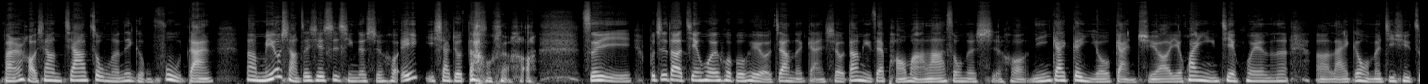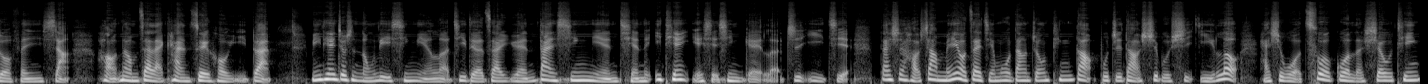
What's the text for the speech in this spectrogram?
反而好像加重了那种负担。那没有想这些事情的时候，哎，一下就到了哈。所以不知道建辉会不会有这样的感受？当你在跑马拉松的时候，你应该更有感觉哦。欢迎建辉呢，呃，来跟我们继续做分享。好，那我们再来看最后一段。明天就是农历新年了，记得在元旦新年前的一天也写信给了志毅姐，但是好像没有在节目当中听到，不知道是不是遗漏，还是我错过了收听。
